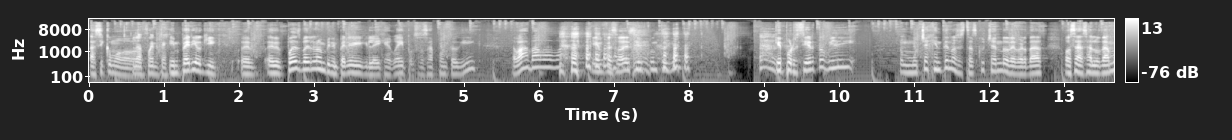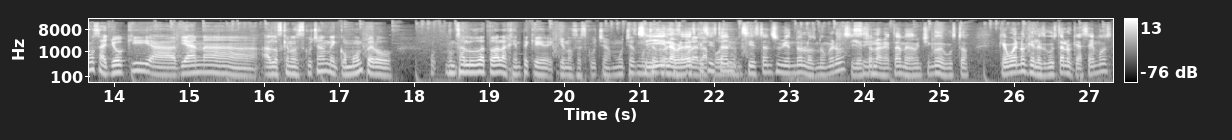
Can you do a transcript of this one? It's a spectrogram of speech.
Así como... La fuente. Imperio Geek. Eh, eh, Puedes verlo en Imperio Geek. Y le dije, güey, pues usa punto geek. Va, va, va, va. Y empezó a decir punto geek. Que por cierto, Billy, mucha gente nos está escuchando de verdad. O sea, saludamos a Yoki, a Diana, a los que nos escuchan en común, pero un saludo a toda la gente que, que nos escucha. Muchas, muchas Sí, gracias la verdad por es que sí están, sí están subiendo los números y Sí. eso la neta me da un chingo de gusto. Qué bueno que les gusta lo que hacemos.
